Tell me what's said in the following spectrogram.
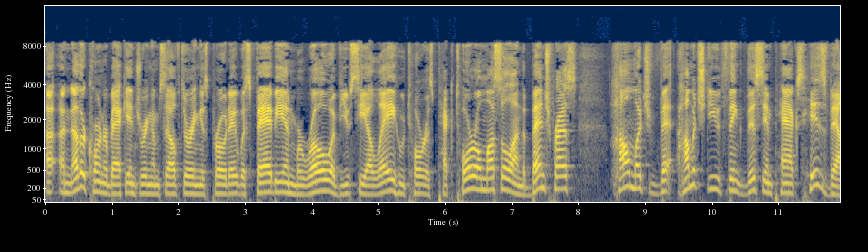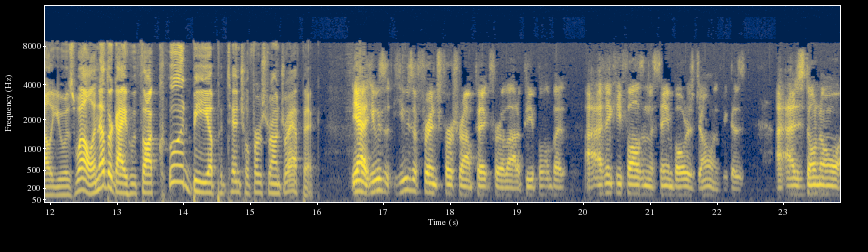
Uh, another cornerback injuring himself during his pro day was Fabian Moreau of UCLA, who tore his pectoral muscle on the bench press. How much ve- how much do you think this impacts his value as well? Another guy who thought could be a potential first round draft pick. Yeah, he was he was a fringe first round pick for a lot of people, but I think he falls in the same boat as Jones because I, I just don't know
